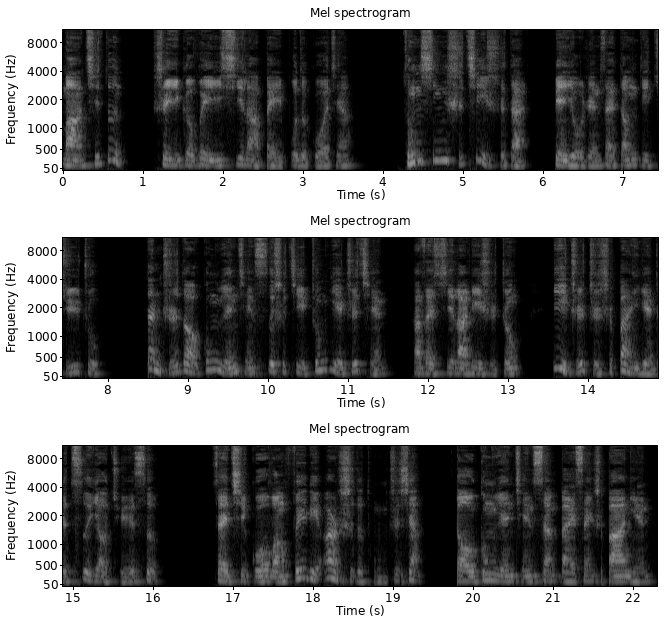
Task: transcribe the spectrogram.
马其顿是一个位于希腊北部的国家，从新石器时代便有人在当地居住，但直到公元前四世纪中叶之前，他在希腊历史中一直只是扮演着次要角色。在其国王腓力二世的统治下，到公元前三百三十八年，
